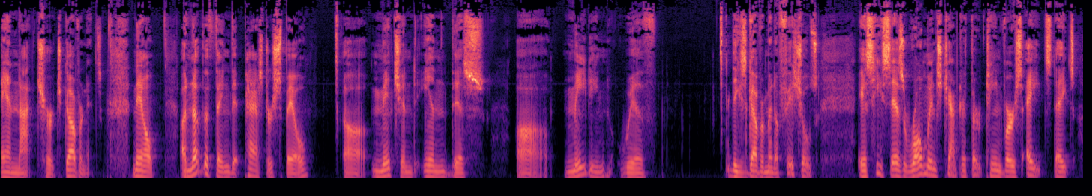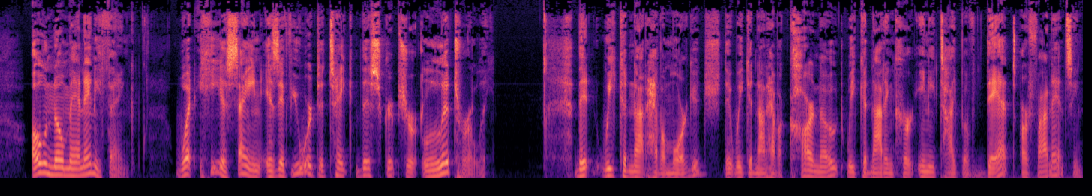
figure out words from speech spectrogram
and not church governance. Now, another thing that Pastor Spell uh, mentioned in this uh, meeting with these government officials is he says Romans chapter 13 verse 8 states, "Oh no man anything." What he is saying is if you were to take this scripture literally, that we could not have a mortgage, that we could not have a car note, we could not incur any type of debt or financing.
